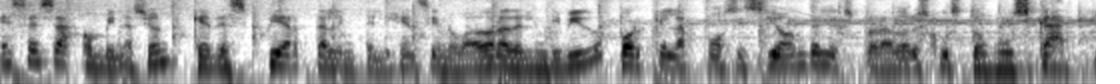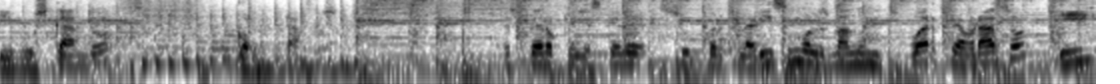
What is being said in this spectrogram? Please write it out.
Es esa combinación que despierta la inteligencia innovadora del individuo porque la posición del explorador es justo buscar y buscando conectamos. Espero que les quede súper clarísimo. Les mando un fuerte abrazo y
